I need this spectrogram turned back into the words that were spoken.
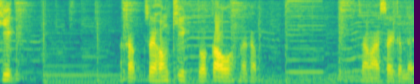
คิกนะครับใส่ของคิกตัวเก่านะครับ สามารถใส่กันได้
